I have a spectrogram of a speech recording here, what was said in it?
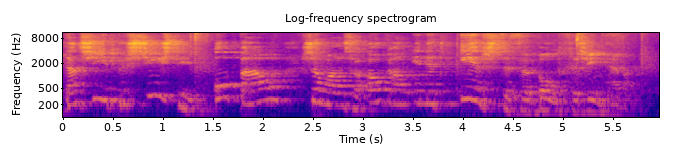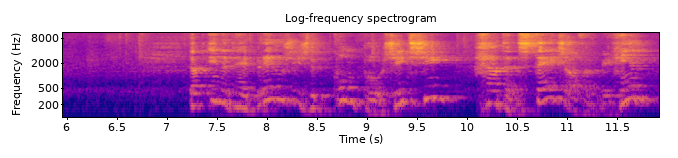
Dan zie je precies die opbouw zoals we ook al in het eerste verbond gezien hebben. Dat in het Hebreeuws is de compositie, gaat het steeds over begin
